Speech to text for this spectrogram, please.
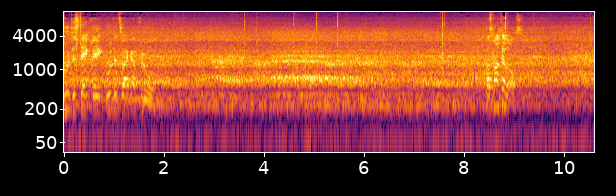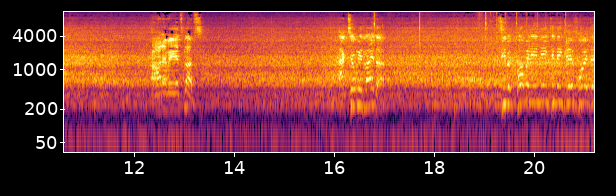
Gutes Tackling, gute Zweikampfführung. Was macht er draus? Ah, da wäre jetzt Platz. Aktion geht weiter. Sie bekommen ihn nicht in den Griff heute.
